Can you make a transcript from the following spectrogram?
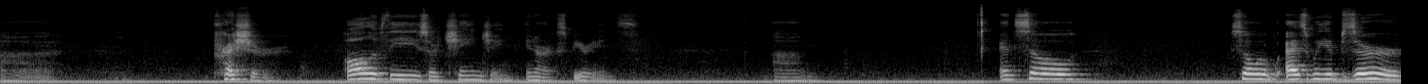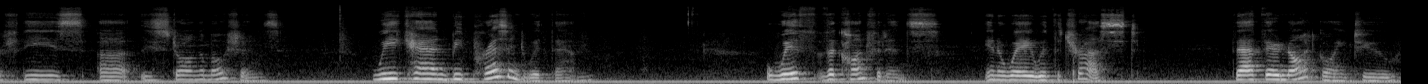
uh, pressure, all of these are changing in our experience. Um, and so, so as we observe these, uh, these strong emotions, we can be present with them with the confidence, in a way, with the trust that they're not going to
